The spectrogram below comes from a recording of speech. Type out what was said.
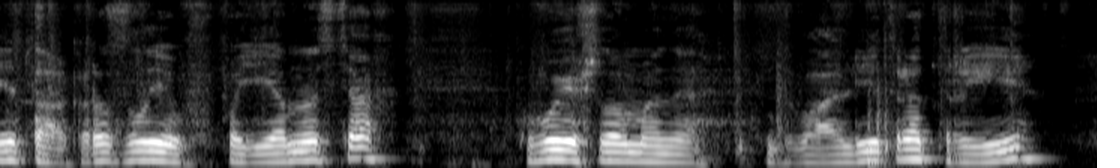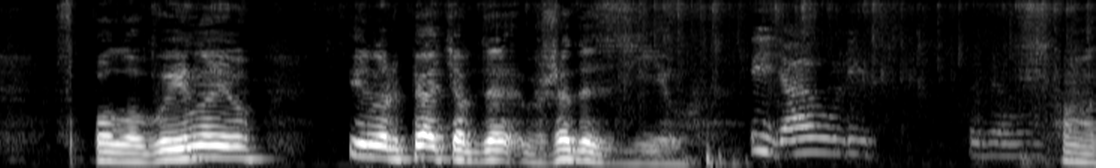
І так, розлив в поємностях. Вийшло в мене 2 літра, 3 з половиною і 0,5 я вже десь з'їв. І я у ліс взяла. А,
